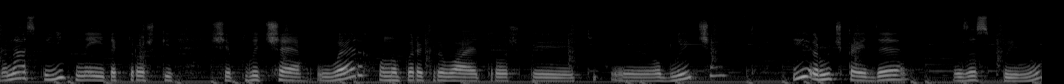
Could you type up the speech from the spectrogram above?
Вона стоїть, в неї так трошки ще плече вверх, воно перекриває трошки е, обличчя, і ручка йде за спину.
